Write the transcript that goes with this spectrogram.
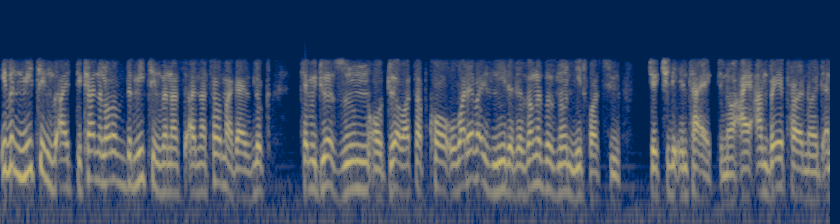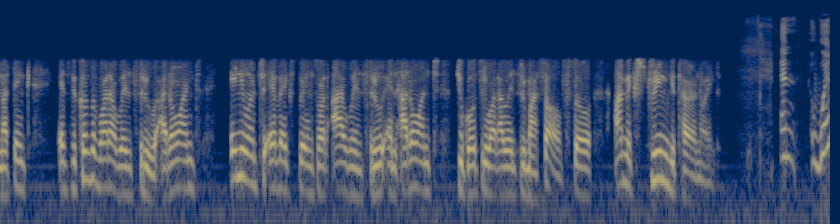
even meetings, I decline a lot of the meetings, and I, and I tell my guys, look, can we do a Zoom or do a WhatsApp call or whatever is needed, as long as there's no need for us to to actually interact. You know, I, I'm very paranoid, and I think it's because of what I went through. I don't want anyone to ever experience what I went through, and I don't want to go through what I went through myself. So I'm extremely paranoid. And when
